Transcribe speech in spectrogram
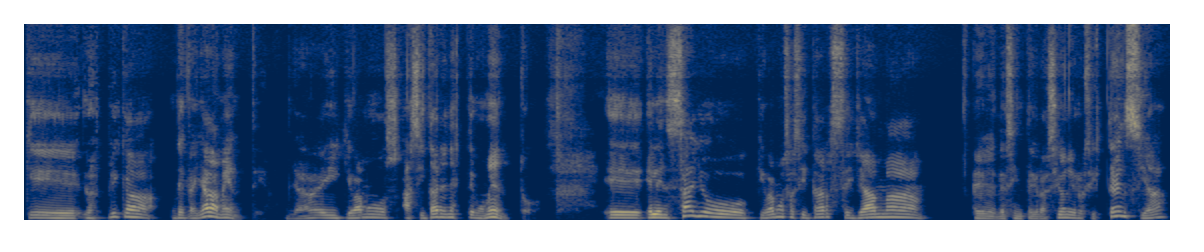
que lo explica detalladamente ¿ya? y que vamos a citar en este momento. Eh, el ensayo que vamos a citar se llama eh, desintegración y resistencia,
